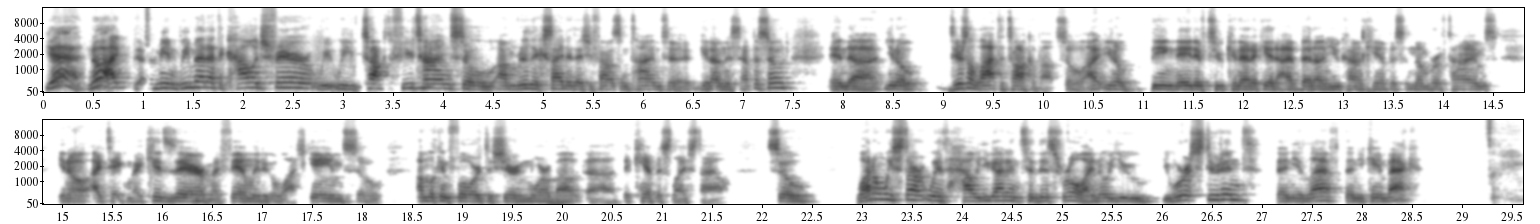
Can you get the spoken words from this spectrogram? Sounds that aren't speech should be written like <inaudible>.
Yeah, no, I, I mean, we met at the college fair. We, we talked a few times, so I'm really excited that you found some time to get on this episode. And uh, you know, there's a lot to talk about. So I, you know, being native to Connecticut, I've been on UConn campus a number of times. You know, I take my kids there, my family to go watch games. So I'm looking forward to sharing more about uh, the campus lifestyle. So why don't we start with how you got into this role? I know you you were a student, then you left, then you came back.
